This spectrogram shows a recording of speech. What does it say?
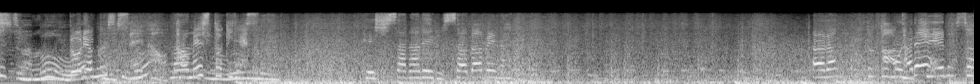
よしはもう努力の成果を試す時です。消し去られる定めなり。荒波と共に消えなさい。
